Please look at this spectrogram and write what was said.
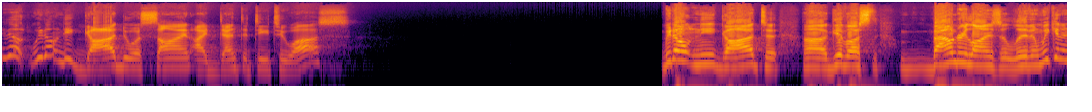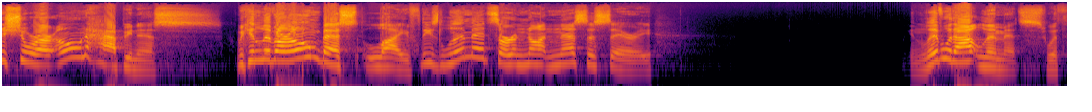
We don't, we don't need God to assign identity to us. We don't need God to uh, give us boundary lines to live in. We can ensure our own happiness we can live our own best life. These limits are not necessary. We can live without limits, with,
